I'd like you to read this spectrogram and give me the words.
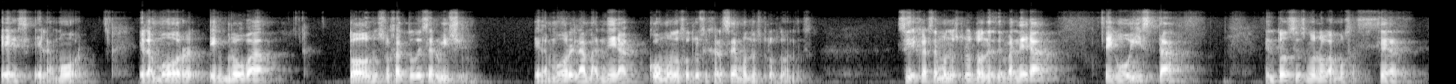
es el amor. El amor engloba todos nuestros actos de servicio. El amor es la manera como nosotros ejercemos nuestros dones. Si ejercemos nuestros dones de manera egoísta, entonces no lo vamos a hacer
